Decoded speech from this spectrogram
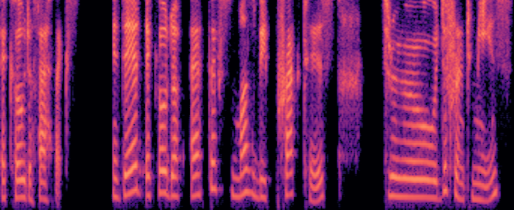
a code of ethics. Indeed, a code of ethics must be practiced through different means,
